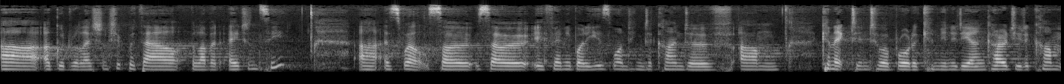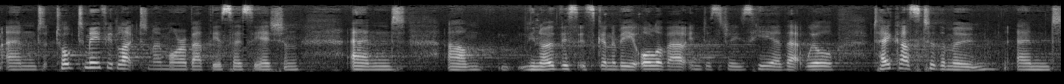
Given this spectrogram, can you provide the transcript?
uh, a good relationship with our beloved agency. Uh, as well. So, so if anybody is wanting to kind of um, connect into a broader community, I encourage you to come and talk to me if you'd like to know more about the association. And um, you know, this is going to be all of our industries here that will take us to the moon. And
